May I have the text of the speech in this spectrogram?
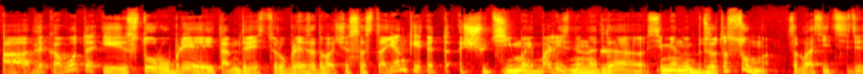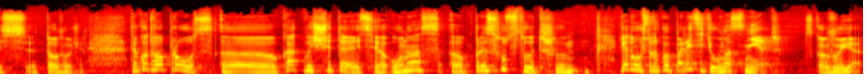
А для кого-то и 100 рублей, там, 200 рублей за 2 часа стоянки – это ощутимая и болезненная для семейного бюджета сумма. Согласитесь, здесь тоже очень. Так вот вопрос. Э, как вы считаете, у нас э, присутствует... Я думаю, что такой политики у нас нет скажу я.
